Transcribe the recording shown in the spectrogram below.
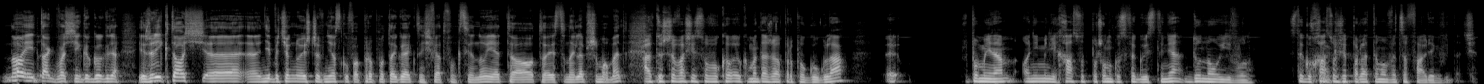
No i tak właśnie Google. Jeżeli ktoś e, e, nie wyciągnął jeszcze wniosków a propos tego, jak ten świat funkcjonuje, to, to jest to najlepszy moment. Ale to jeszcze właśnie słowo ko- komentarza a propos Google'a. Y, Przypominam, oni mieli hasło od początku swojego istnienia Do No Evil. Z tego hasła się parę lat temu wycofali, jak widać.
